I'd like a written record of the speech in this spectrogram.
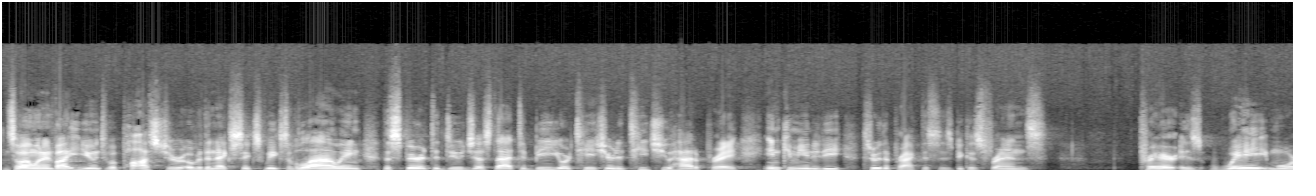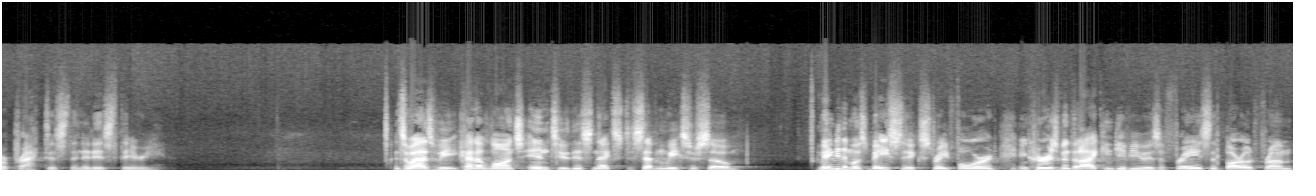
And so I want to invite you into a posture over the next six weeks of allowing the Spirit to do just that, to be your teacher, to teach you how to pray in community through the practices. Because, friends, prayer is way more practice than it is theory. And so, as we kind of launch into this next seven weeks or so, maybe the most basic, straightforward encouragement that I can give you is a phrase that borrowed from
